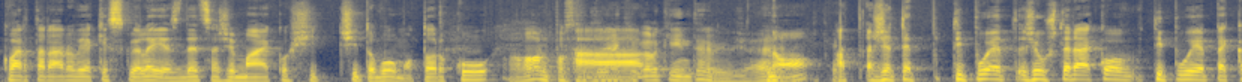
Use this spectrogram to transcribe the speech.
Quartarárovi, jak je skvělý jezdec a že má jako šit, šitovou motorku. No, on posledně A- nějaký velký interview, že? No, a, a že, te, typuje, že už teda jako typuje PK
